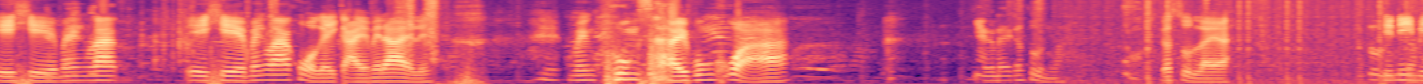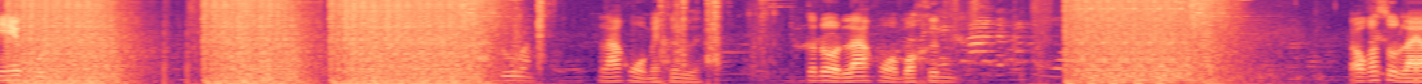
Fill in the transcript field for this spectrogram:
เอเคแม่งลากเอเคแม่งลากหัวไกลๆไม่ได้เลย แม่งพุ่งซ้ายพุ่งขวา อยากได้กระสุนวะกระสุนอะไรอะกระสุที่นี่มีให้คุณดูมันลากหัวไม่ขึ้นเลย กระโดดลากหัวบอขึ้น น่าจะกระตัว เอากระสุนอะไร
